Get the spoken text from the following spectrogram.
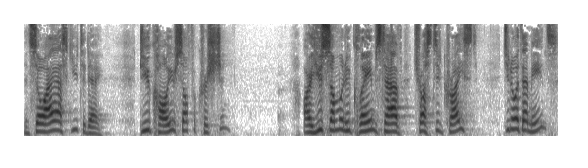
And so I ask you today do you call yourself a Christian? Are you someone who claims to have trusted Christ? Do you know what that means?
